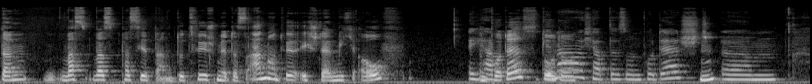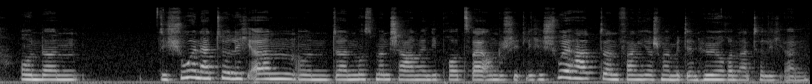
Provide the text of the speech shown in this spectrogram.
dann, was, was passiert dann? Du ziehst mir das an und wir, ich stelle mich auf. ich ein hab- Podest, Genau, oder? ich habe da so ein Podest Hm? ähm, und dann die Schuhe natürlich an und dann muss man schauen, wenn die Braut zwei unterschiedliche Schuhe hat, dann fange ich erstmal mit den höheren natürlich an.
